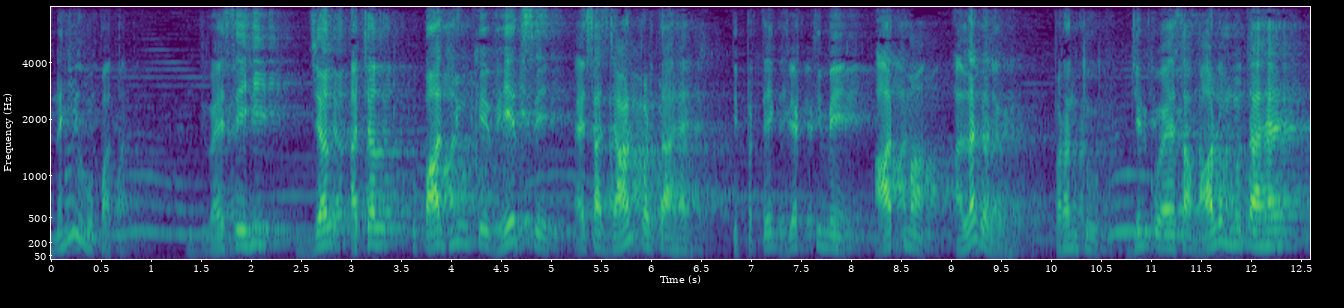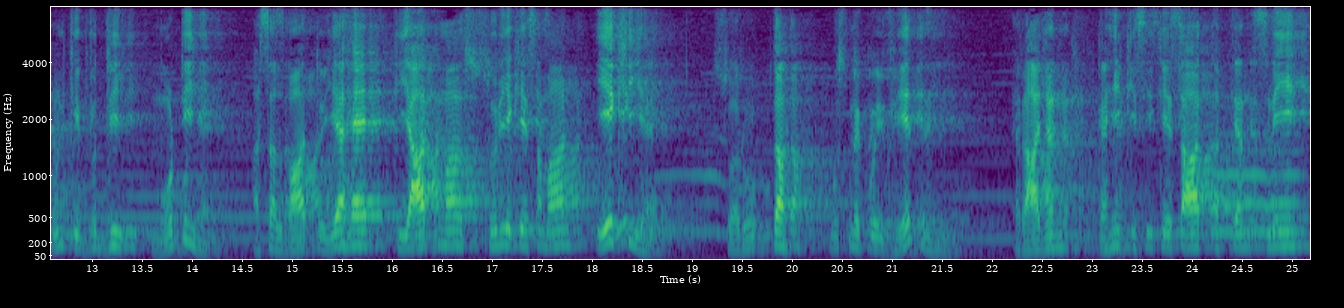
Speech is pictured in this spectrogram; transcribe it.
नहीं हो पाता। वैसे ही जल अचल उपाधियों के भेद से ऐसा जान पड़ता है कि प्रत्येक व्यक्ति में आत्मा अलग अलग है। परंतु जिनको ऐसा मालूम होता है, उनकी बुद्धि मोटी है। असल बात तो यह है कि आत्मा सूर्य के समान एक ही है। स्वरूपतः उसमें कोई भेद नहीं है। राजन कहीं किसी के साथ अत्यंत स्नेह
